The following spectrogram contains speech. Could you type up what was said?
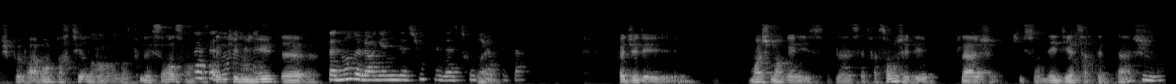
je peux vraiment partir dans, dans tous les sens en Ça, quelques demande, minutes. ça demande de l'organisation et de la structure, ouais. c'est ça? En fait, j'ai des... Moi, je m'organise de cette façon. J'ai des plages qui sont dédiées à certaines tâches Mhm.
